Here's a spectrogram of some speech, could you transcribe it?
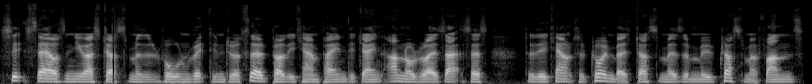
6,000 US customers had fallen victim to a third party campaign to gain unauthorized access to the accounts of Coinbase customers and move customer funds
